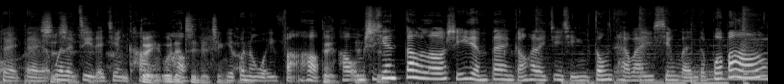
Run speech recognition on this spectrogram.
对对，为了自己的健康，对，为了自己的健康。也不能违法哈。对，好，我们时间到了，十一点半，赶快来进行东台湾新闻的播报。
